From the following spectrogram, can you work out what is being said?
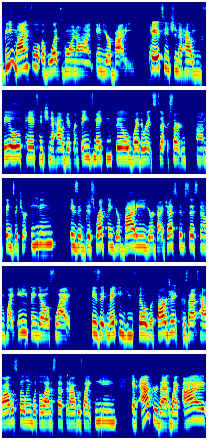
be mindful of what's going on in your body. Pay attention to how you feel. Pay attention to how different things make you feel, whether it's certain um, things that you're eating. Is it disrupting your body, your digestive system, like anything else? Like, is it making you feel lethargic? Because that's how I was feeling with a lot of stuff that I was like eating. And after that, like, I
